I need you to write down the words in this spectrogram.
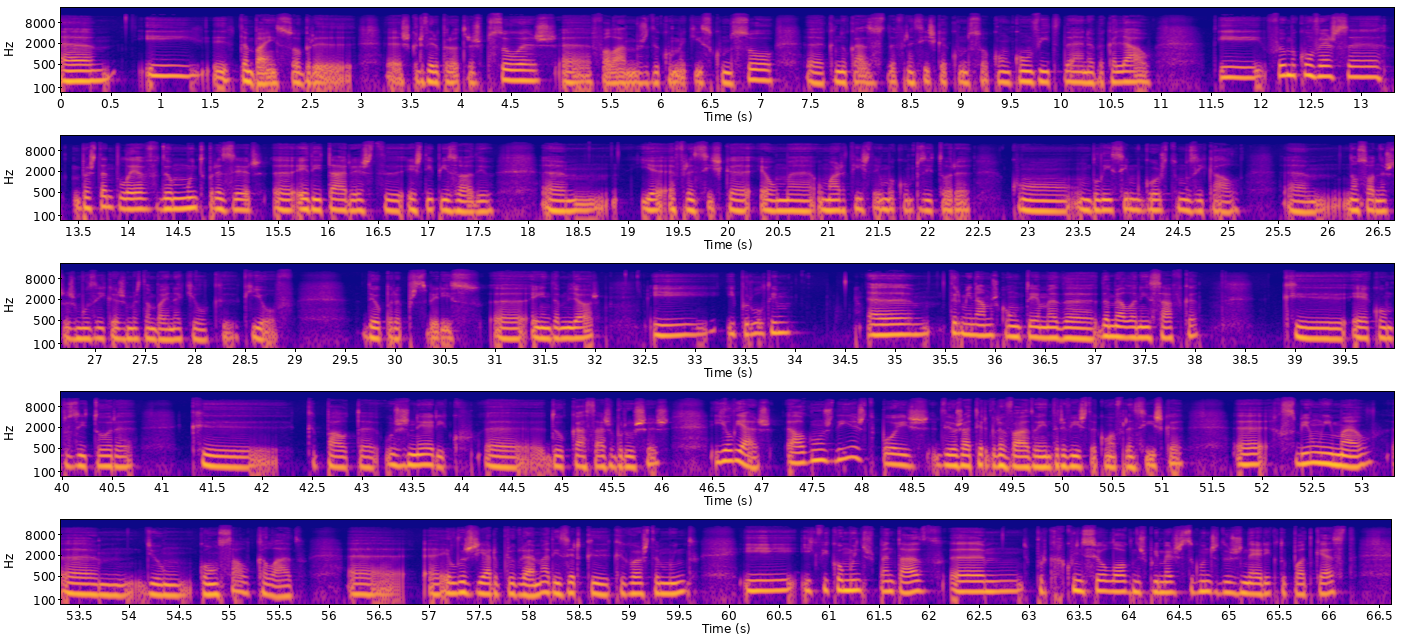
Um, e, também sobre eh, escrever para outras pessoas, eh, falámos de como é que isso começou, eh, que no caso da Francisca começou com um convite da Ana Bacalhau. E foi uma conversa bastante leve, deu-me muito prazer eh, editar este, este episódio. Um, e a, a Francisca é uma, uma artista e uma compositora com um belíssimo gosto musical, um, não só nas suas músicas, mas também naquilo que, que ouve. Deu para perceber isso eh, ainda melhor. E, e por último, Uh, terminamos com o tema da, da Melanie Safka, que é a compositora que, que pauta o genérico uh, do Caça às Bruxas. E, aliás, alguns dias depois de eu já ter gravado a entrevista com a Francisca, uh, recebi um e-mail um, de um Gonçalo Calado. uh, a elogiar o programa, a dizer que, que gosta muito e, que ficou muito espantado um, porque reconheceu logo nos primeiros segundos do genérico do podcast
